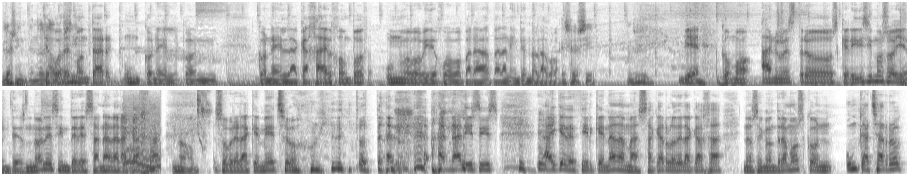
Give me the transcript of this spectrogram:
Los Nintendo Te Labo, puedes sí. montar un- con, el, con, con el- la caja del HomePod un nuevo videojuego para, para Nintendo Labo. Eso sí. Eso sí. Bien, como a nuestros queridísimos oyentes no les interesa nada la caja, No. sobre la que me he hecho un total análisis, hay que decir que nada más sacarlo de la caja, nos encontramos con un cacharro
